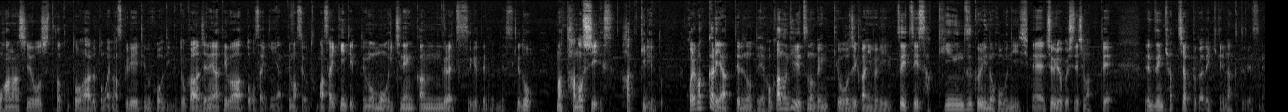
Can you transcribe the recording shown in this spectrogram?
お話をしたことはあると思います。クリエイティブコーディングとか、ジェネラティブアートを最近やってますよと。まあ、最近って言ってももう1年間ぐらい続けてるんですけど、まあ、楽しいです。はっきり言うと。こればっかりやってるので、他の技術の勉強時間より、ついつい作品作りの方に、え注力してしまって、全然キャッチアップができてなくてですね、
